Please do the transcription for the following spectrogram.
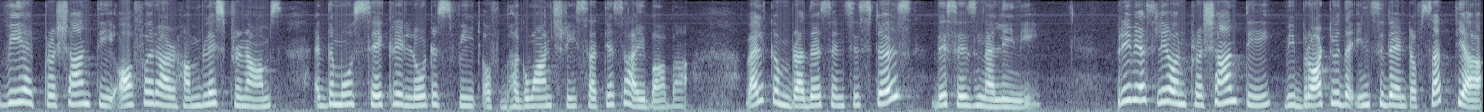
We at Prashanti offer our humblest pranams at the most sacred lotus feet of Bhagavan Sri Satya Sai Baba. Welcome brothers and sisters, this is Nalini. Previously on Prashanti, we brought you the incident of Satya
